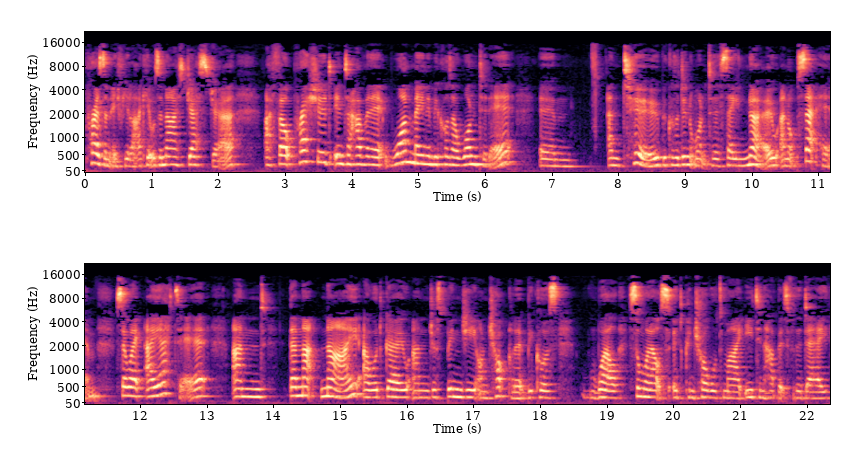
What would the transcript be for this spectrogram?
present, if you like, it was a nice gesture. I felt pressured into having it, one, mainly because I wanted it, um, and two, because I didn't want to say no and upset him. So I, I ate it, and then that night I would go and just binge eat on chocolate because well, someone else had controlled my eating habits for the day.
